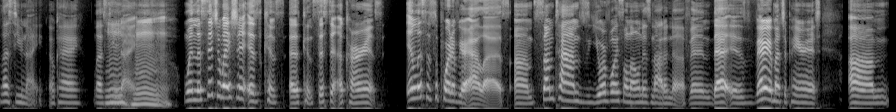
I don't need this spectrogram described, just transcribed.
let's unite, okay? Let's unite. Mhm. When the situation is cons- a consistent occurrence, enlist the support of your allies. Um, sometimes your voice alone is not enough, and that is very much apparent um,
